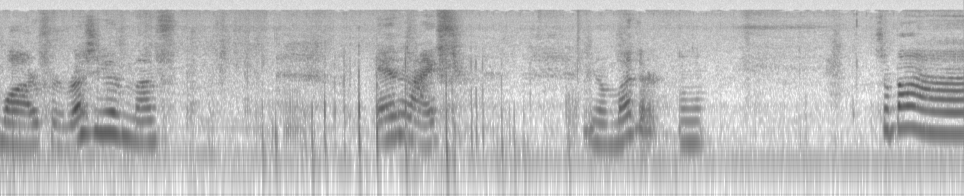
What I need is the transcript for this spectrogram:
water for the rest of your month and life. Your mother. Mm. So bye.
